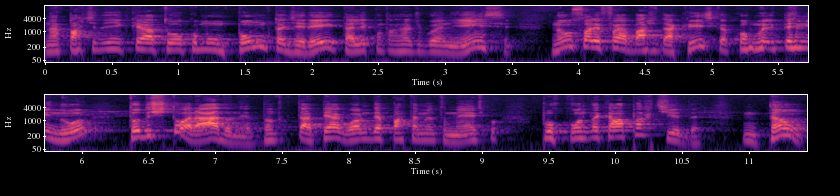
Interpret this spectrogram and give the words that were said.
na partida em que ele atuou como um ponta direita ali contra o Atlético Goianiense, não só ele foi abaixo da crítica, como ele terminou todo estourado, né? Tanto que está até agora no departamento médico por conta daquela partida. Então,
